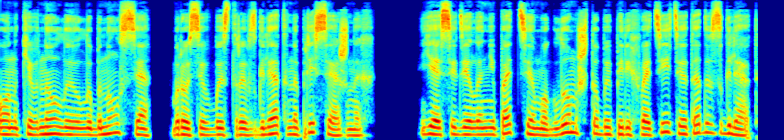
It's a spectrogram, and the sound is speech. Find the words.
Он кивнул и улыбнулся, бросив быстрый взгляд на присяжных. Я сидела не под тем углом, чтобы перехватить этот взгляд,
